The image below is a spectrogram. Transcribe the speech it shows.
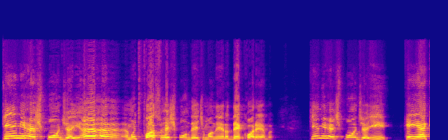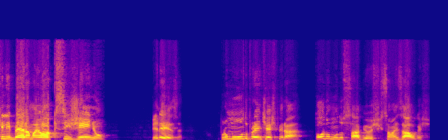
Quem me responde aí? É, é muito fácil responder de maneira decoreba. Quem me responde aí? Quem é que libera maior oxigênio? Beleza para o mundo para a gente respirar. Todo mundo sabe hoje que são as algas.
